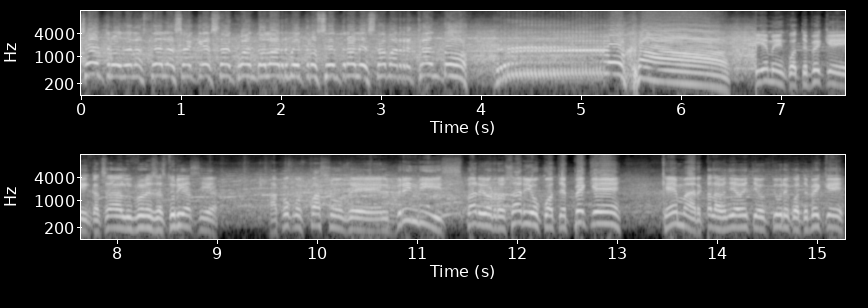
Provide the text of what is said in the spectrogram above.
Centro de las telas. Aquí está cuando el árbitro central está marcando. Roja. Yemen, Coatepeque, en Calzada de los Flores de Asturias. A, a pocos pasos del Brindis, Barrio Rosario, Coatepeque. Que marca la avenida 20 de octubre, Coatepeque.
